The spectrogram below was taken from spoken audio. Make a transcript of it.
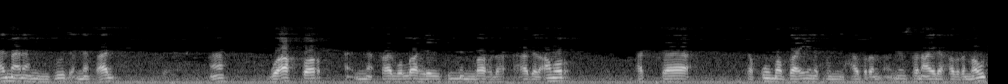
هل معناه أنه يجوز أن نفعل؟ ها؟ وأخبر أن قال والله لا يتم الله هذا الأمر حتى تقوم الضعينة من حضر من صنعاء إلى حضر الموت.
